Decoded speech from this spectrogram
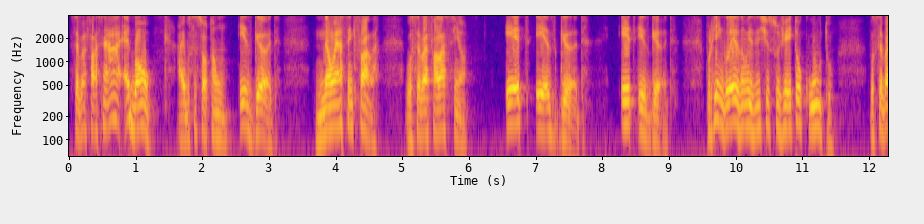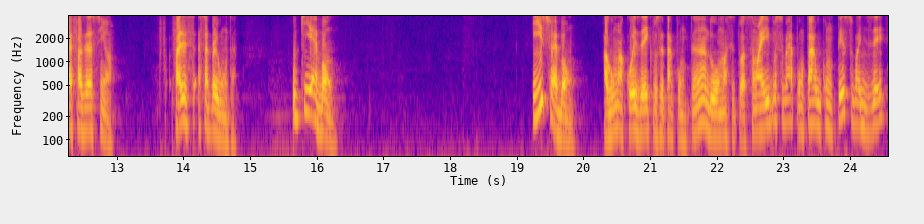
Você vai falar assim, ah, é bom. Aí você solta um is good. Não é assim que fala. Você vai falar assim, ó, it is good. It is good. Porque em inglês não existe sujeito oculto. Você vai fazer assim, ó. Faz essa pergunta. O que é bom? Isso é bom. Alguma coisa aí que você está apontando ou uma situação aí, você vai apontar, o contexto vai dizer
